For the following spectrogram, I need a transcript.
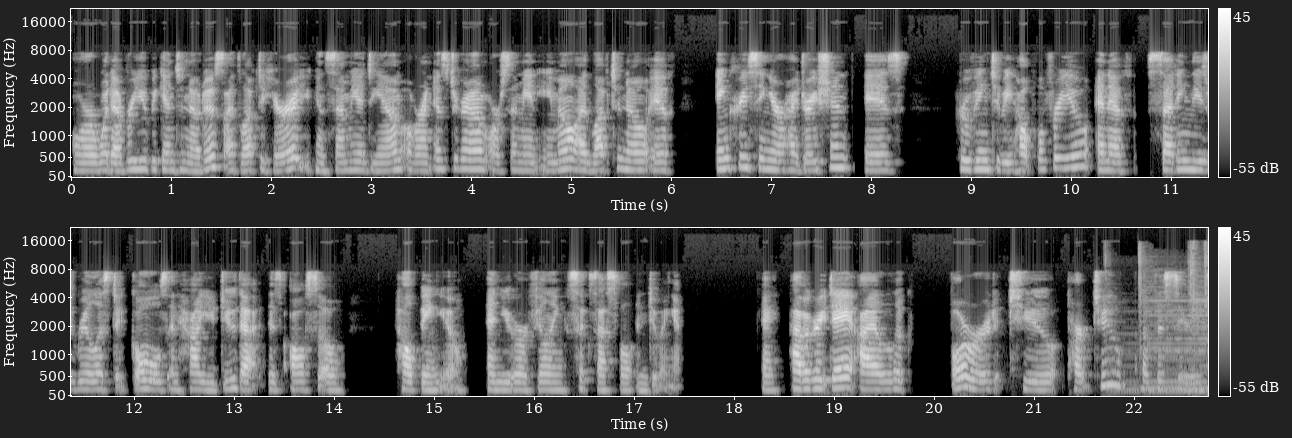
or whatever you begin to notice, I'd love to hear it. You can send me a DM over on Instagram or send me an email. I'd love to know if increasing your hydration is proving to be helpful for you and if setting these realistic goals and how you do that is also helping you and you are feeling successful in doing it. Okay, have a great day. I look forward to part two of this series.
